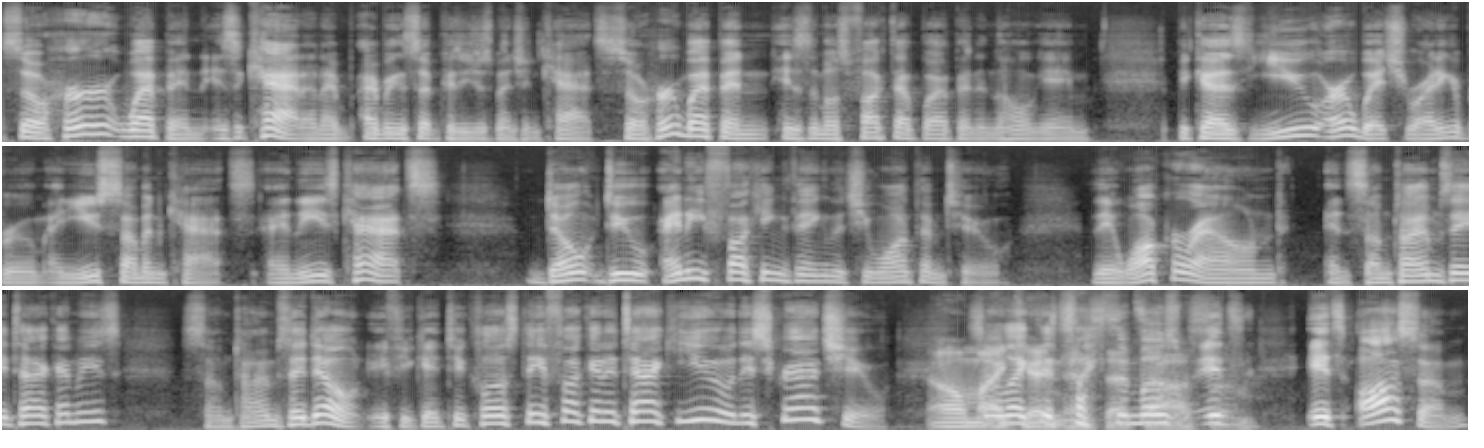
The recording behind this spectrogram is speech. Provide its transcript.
So her weapon is a cat, and I, I bring this up because you just mentioned cats. So her weapon is the most fucked up weapon in the whole game because you are a witch riding a broom and you summon cats, and these cats don't do any fucking thing that you want them to. They walk around and sometimes they attack enemies, sometimes they don't. If you get too close, they fucking attack you. They scratch you. Oh my so like goodness, it's like the most it's it's awesome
